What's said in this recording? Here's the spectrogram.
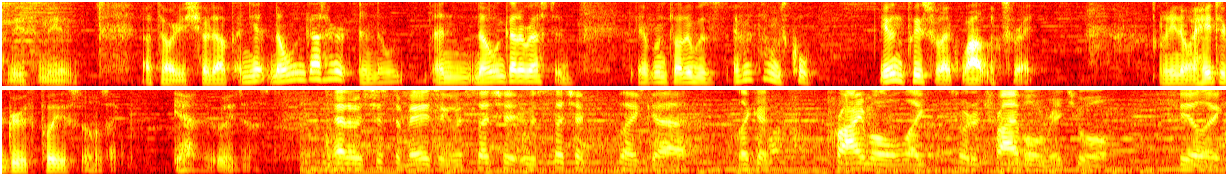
Police and the authorities showed up, and yet no one got hurt, and no one, and no one got arrested. Everyone thought it was everyone thought it was cool. Even the police were like, "Wow, it looks great." And, you know, I hate to agree with the police, and I was like, "Yeah, it really does." and it was just amazing. It was such a, it was such a like a, like a primal, like sort of tribal ritual feeling.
